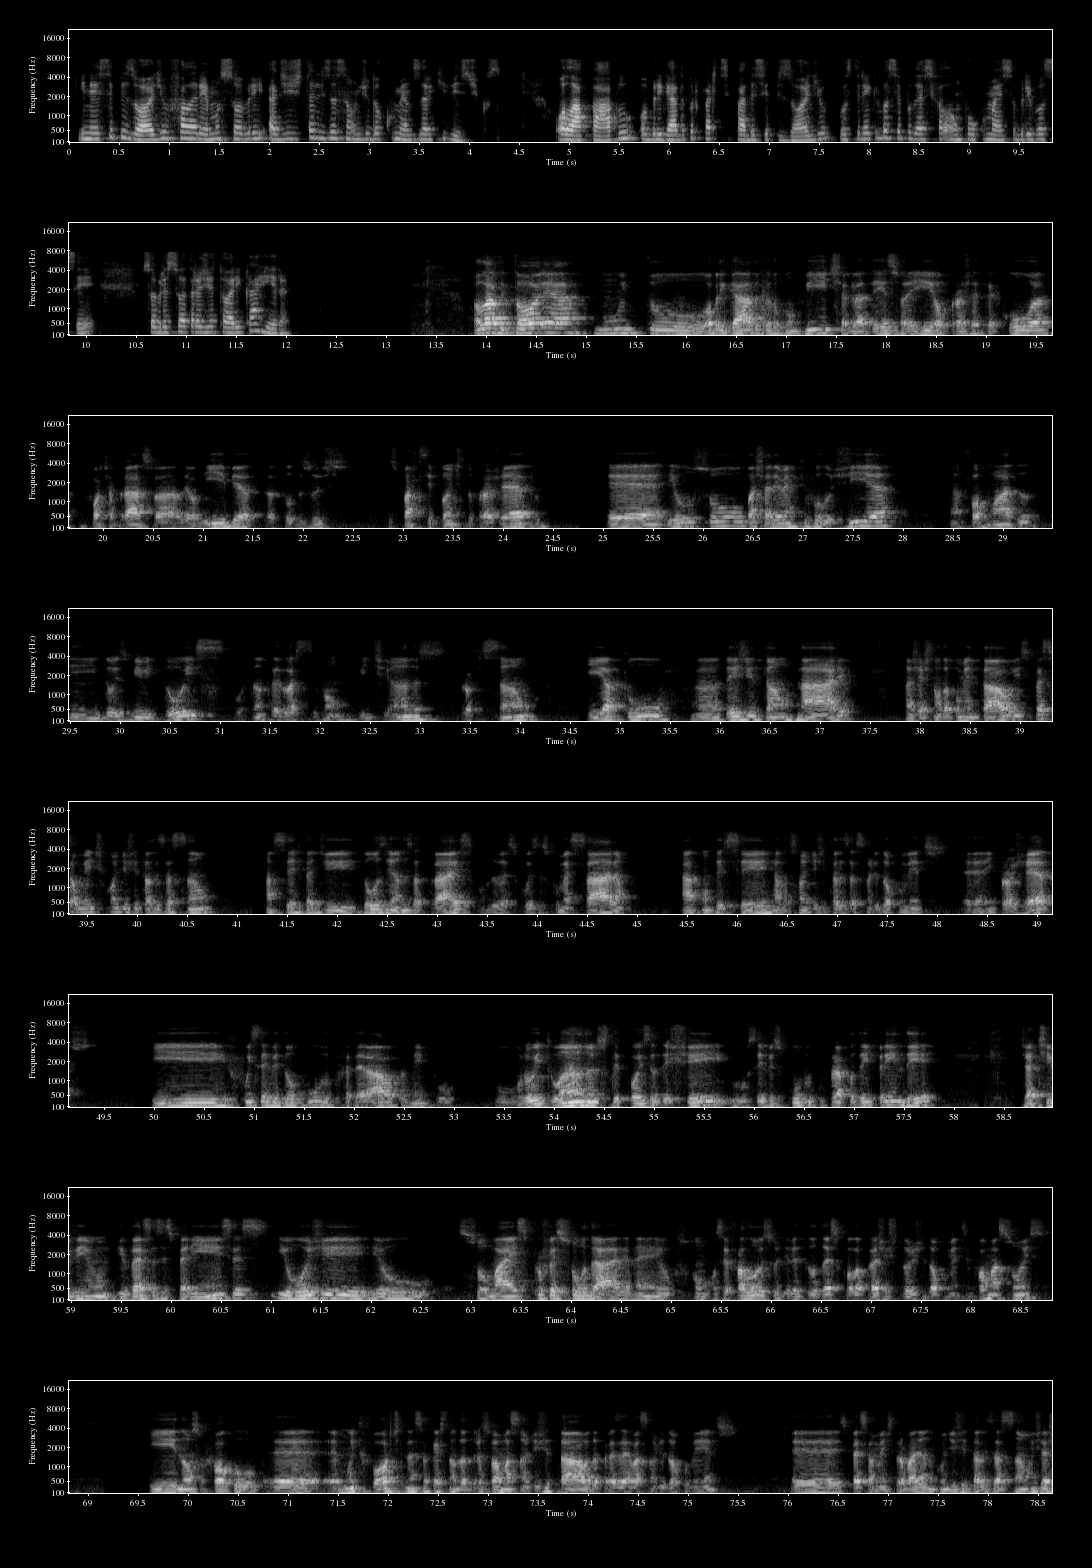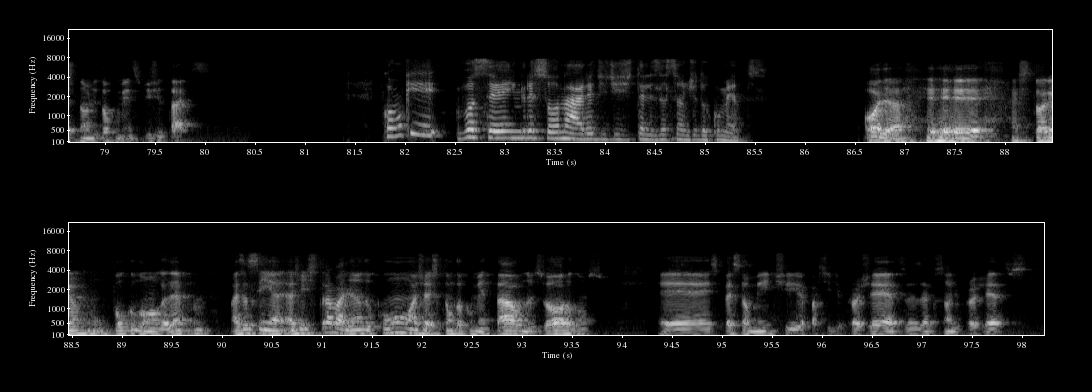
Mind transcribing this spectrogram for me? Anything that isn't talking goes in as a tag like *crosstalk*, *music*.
E nesse episódio falaremos sobre a digitalização de documentos arquivísticos. Olá, Pablo, obrigada por participar desse episódio. Gostaria que você pudesse falar um pouco mais sobre você, sobre a sua trajetória e carreira. Olá, Vitória, muito obrigado pelo convite, agradeço aí ao Projeto ECOA, um forte abraço à Leolíbia, a todos os, os participantes do projeto. É, eu sou bacharel em arquivologia, é, formado em 2002, portanto, lá se vão 20 anos de profissão, e atuo uh, desde então na área, na gestão documental, especialmente com a digitalização há cerca de 12 anos atrás, quando as coisas começaram a acontecer em relação à digitalização de documentos é, em projetos. E fui servidor público federal também por oito anos. Depois eu deixei o serviço público para poder empreender. Já tive um, diversas experiências e hoje eu sou mais professor da área, né? Eu, como você falou, eu sou diretor da Escola para Gestores de Documentos e Informações e nosso foco é, é, muito forte nessa questão da transformação digital, da preservação de documentos, é, especialmente trabalhando com digitalização e gestão de documentos digitais. Como que você ingressou na área de digitalização de documentos? Olha, *laughs* é, a história é um pouco longa, né? Mas assim, a, a gente trabalhando com a gestão documental nos órgãos, é, especialmente a partir de projetos, execução de projetos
